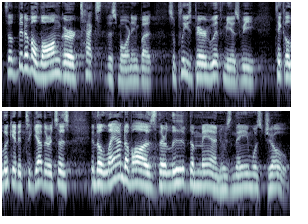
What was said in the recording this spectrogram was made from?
It's a bit of a longer text this morning, but so please bear with me as we take a look at it together. It says, In the land of Uz there lived a man whose name was Job.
